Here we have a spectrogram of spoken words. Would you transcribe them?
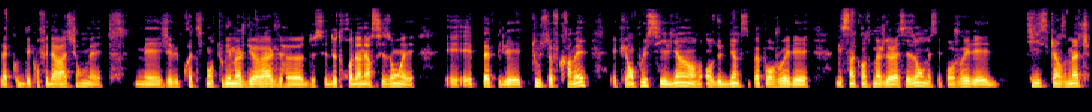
la Coupe des Confédérations, mais, mais j'ai vu pratiquement tous les matchs du Real de, de ces deux, trois dernières saisons et, et, Pep, il est tout sauf cramé. Et puis en plus, s'il vient, on, se doute bien que c'est pas pour jouer les, les 50 matchs de la saison, mais c'est pour jouer les 10, 15 matchs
